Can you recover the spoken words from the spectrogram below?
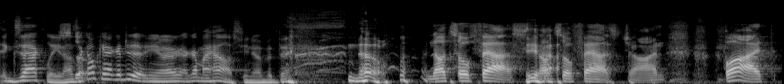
exactly. And I was like, okay, I can do that. You know, I got my house, you know, but then no. not so fast. Yeah. Not so fast, John. But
